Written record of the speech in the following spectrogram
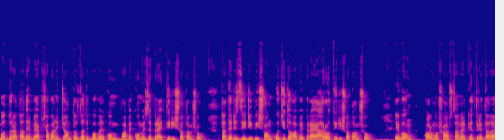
বন্ধুরা, তাদের ব্যবসা বাণিজ্য আন্তর্জাতিকভাবে কমভাবে কমেছে প্রায় তিরিশ শতাংশ। তাদের জিডিপি সংকুচিত হবে প্রায় আরও তিরিশ শতাংশ। এবং কর্মসংস্থানের ক্ষেত্রে তারা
